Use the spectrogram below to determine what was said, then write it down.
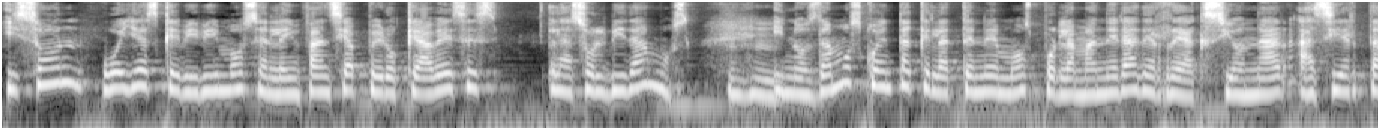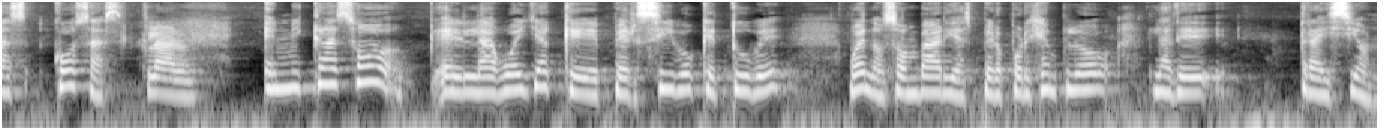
Y son huellas que vivimos en la infancia, pero que a veces las olvidamos y nos damos cuenta que la tenemos por la manera de reaccionar a ciertas cosas. Claro. En mi caso, eh, la huella que percibo que tuve, bueno, son varias, pero por ejemplo, la de traición.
